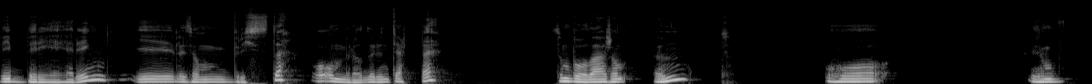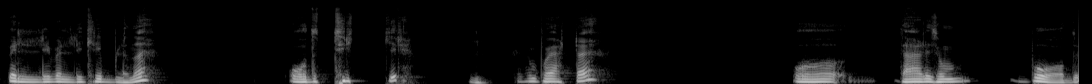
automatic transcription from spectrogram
vibrering i liksom brystet og området rundt hjertet, som både er sånn ømt og liksom veldig, veldig kriblende. Og det trykker Mm. liksom på hjertet. Og det er liksom både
